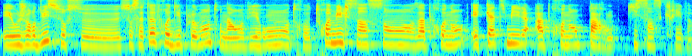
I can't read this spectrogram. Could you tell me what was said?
Et aujourd'hui, sur, cette offre diplômante, on a environ entre 3500 apprenants et 4000 apprenants par an qui s'inscrivent.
